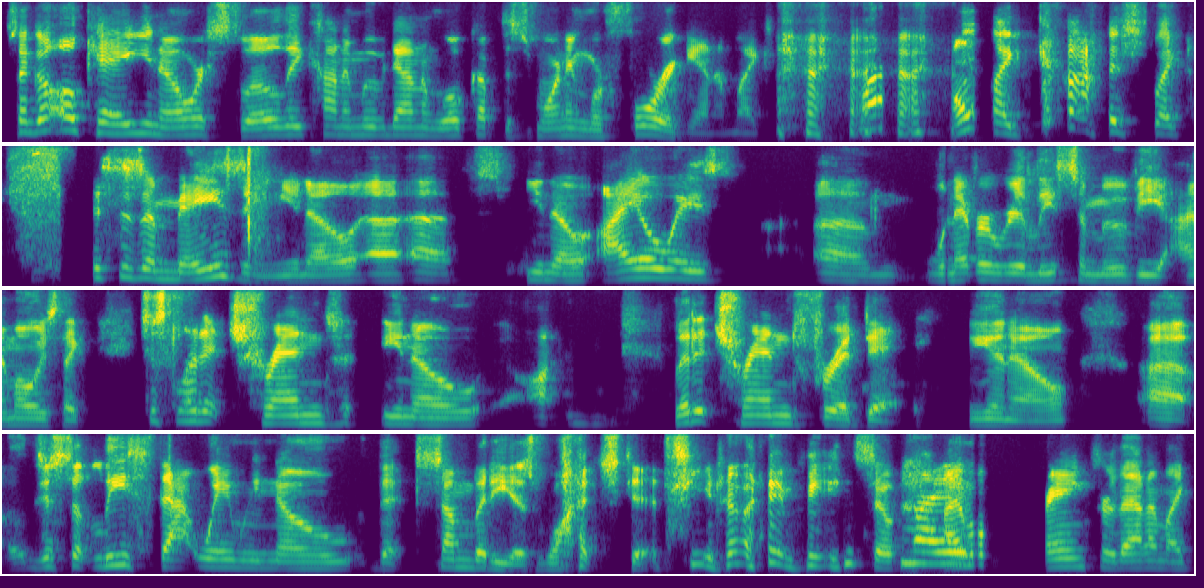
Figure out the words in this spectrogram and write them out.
So I go, okay, you know, we're slowly kind of moving down and woke up this morning. We're four again. I'm like, oh my gosh, like this is amazing. You know, uh, uh, you know, I always, um, whenever we release a movie, I'm always like, just let it trend, you know, uh, let it trend for a day, you know, uh, just at least that way we know that somebody has watched it. You know what I mean? So Right. I'm praying for that. I'm like,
